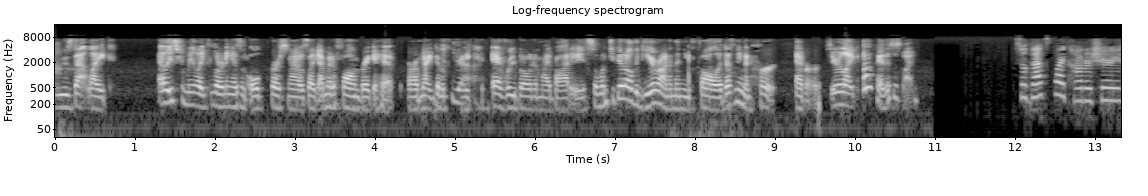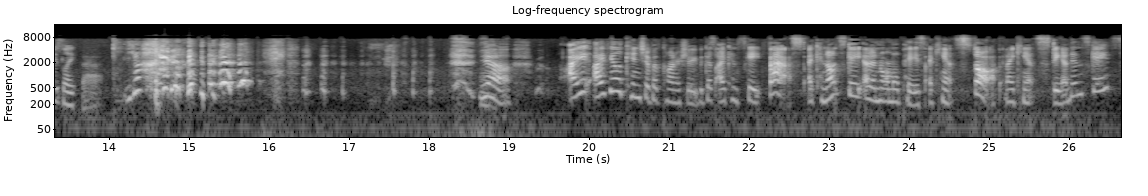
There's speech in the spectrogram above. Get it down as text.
lose that like. At least for me, like learning as an old person, I was like, I'm gonna fall and break a hip, or I'm not gonna break every bone in my body. So once you get all the gear on and then you fall, it doesn't even hurt ever. So you're like, okay, this is fine. so that's why Connor Sheary is like that. Yeah. yeah. I, I feel a kinship with Connor Sheary because I can skate fast. I cannot skate at a normal pace. I can't stop, and I can't stand in skates.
